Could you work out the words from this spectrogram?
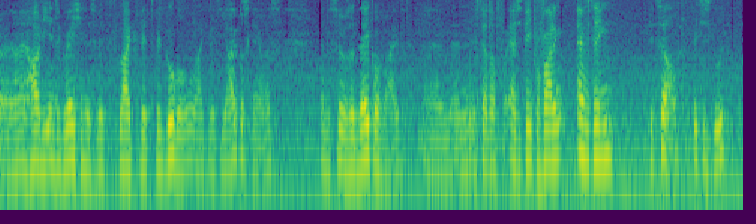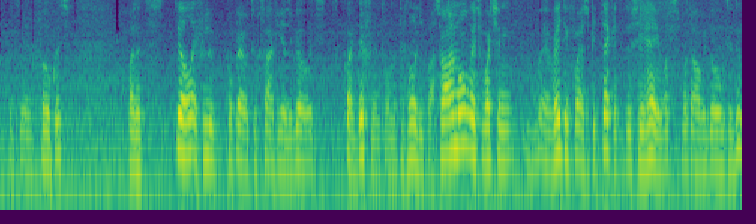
uh, how the integration is with, like with, with Google, like with the hyperscalers, and the service that they provide, and, and instead of SAP providing everything itself, which is good, with uh, focus, but it's still, if you look compare it to five years ago, it's quite different on the technology path. So I'm always watching, uh, waiting for SAP Tech to see, hey, what's what are we going to do?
